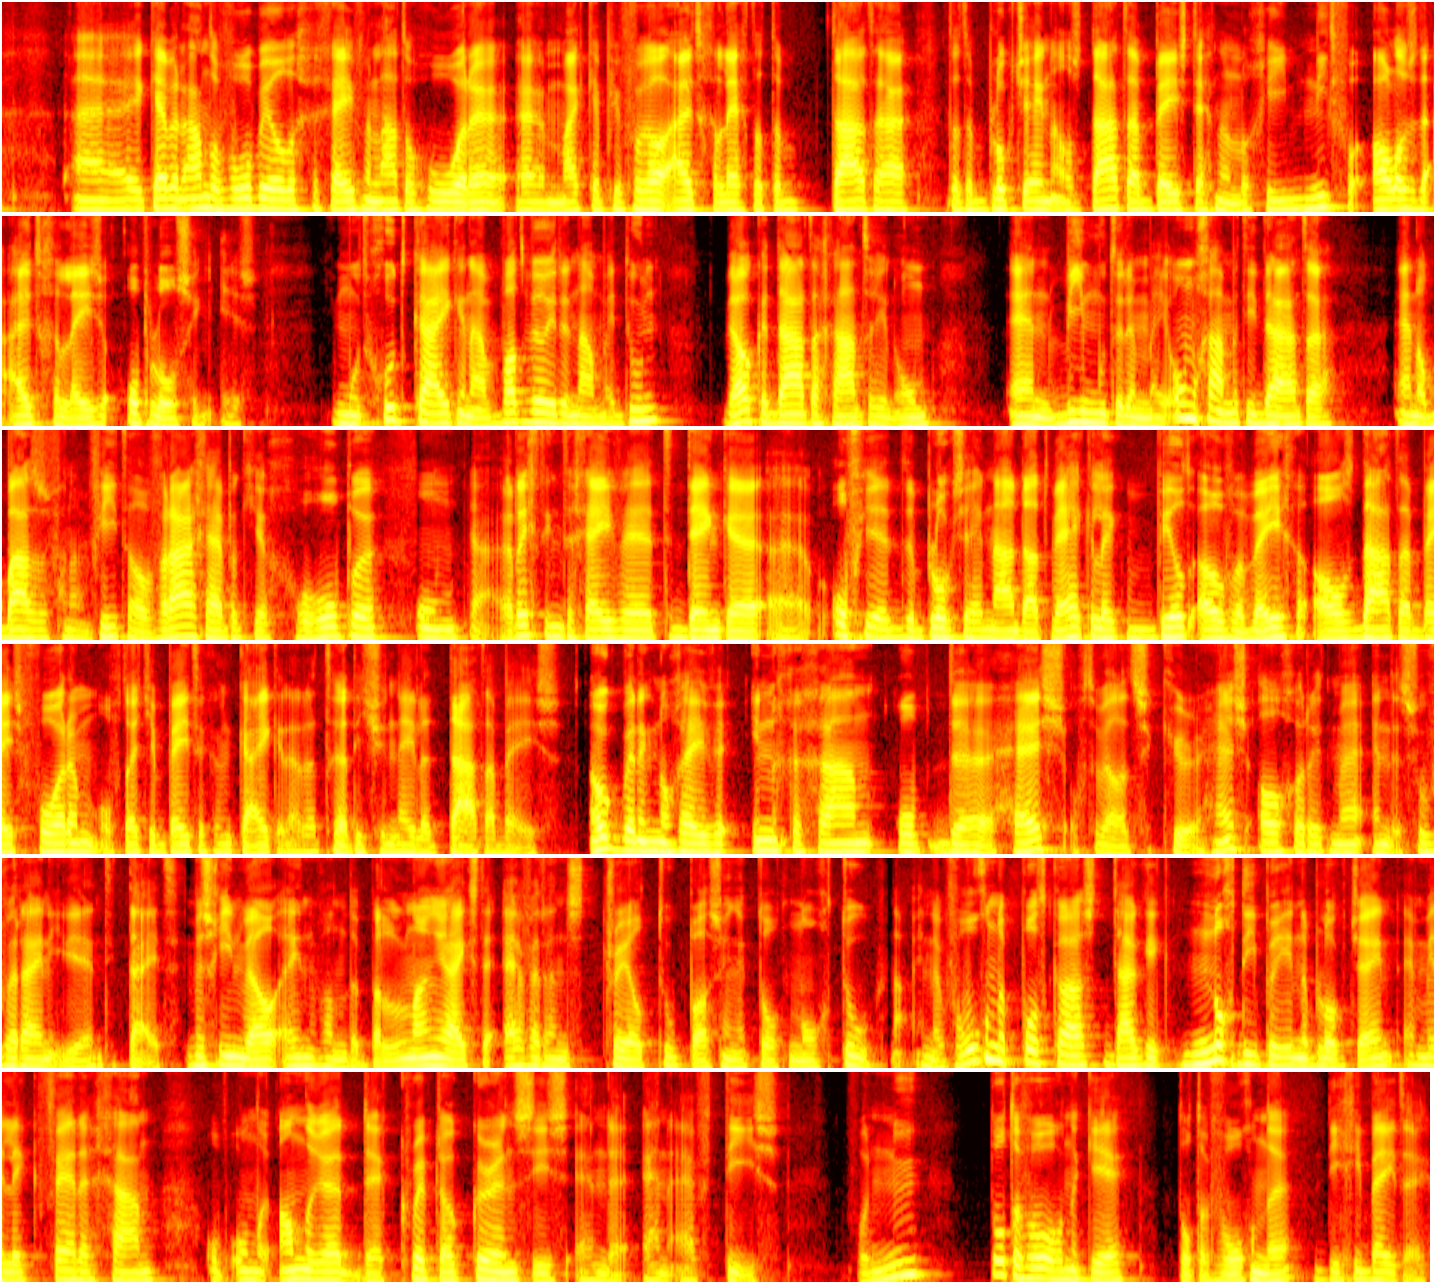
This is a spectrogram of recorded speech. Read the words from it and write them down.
Uh, ik heb een aantal voorbeelden gegeven en laten horen, uh, maar ik heb je vooral uitgelegd dat de data, dat de blockchain als database technologie niet voor alles de uitgelezen oplossing is. Je moet goed kijken naar wat wil je er nou mee doen, welke data gaat erin om en wie moet er ermee omgaan met die data en op basis van een viertal vragen heb ik je geholpen om ja, richting te geven, te denken uh, of je de blockchain nou daadwerkelijk wilt overwegen als database vorm of dat je beter kan kijken naar de traditionele database. Ook ben ik nog even ingegaan op de hash, oftewel het secure hash algoritme en de soevereine identiteit. Misschien wel een van de belangrijkste evidence trail toepassingen tot nog toe. Nou, in de volgende podcast duik ik nog dieper in de blockchain en wil ik verder gaan op onder andere de cryptocurrencies en de NFT's. Voor nu, tot de volgende keer, tot de volgende DigiBeter.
